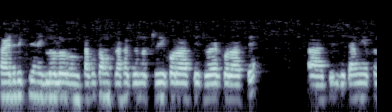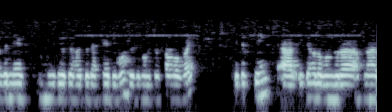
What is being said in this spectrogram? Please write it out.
সাইডে দেখছেন এগুলো হলো চাকু চামচ রাখার জন্য ট্রে করা আছে ড্রয়ার করা আছে। যেটা আমি আপনাদের নেক্সট ভিডিওতে হয়তো দেখিয়ে দিব, যদি কোনো সম্ভব হয়। এটা সিঙ্ক আর এটা হলো বন্ধুরা আপনার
